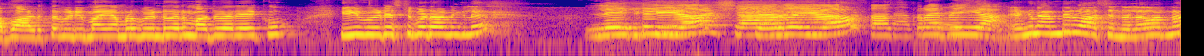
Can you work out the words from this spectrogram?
അപ്പോൾ അടുത്ത വീഡിയോമായി നമ്മൾ വീണ്ടും വരും. അതുവരേക്കും ഈ വീഡിയോ ഇഷ്ടപ്പെടുകയാണെങ്കിൽ ലൈക്ക് ചെയ്യുക ഷെയർ ചെയ്യുക സബ്സ്ക്രൈബ് ചെയ്യുക. എങ്ങനെ എന്റെ ഒരു ഭാഷ ഉണ്ടല്ലോ പറഞ്ഞ?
